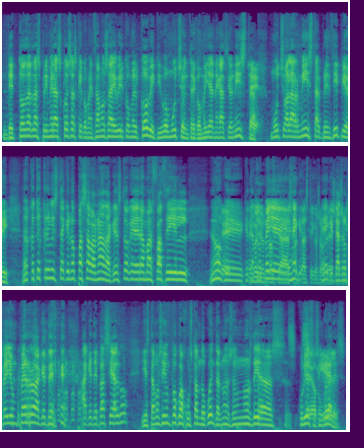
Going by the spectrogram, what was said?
de todas las primeras cosas que comenzamos a vivir con el COVID, y hubo mucho, entre comillas, negacionista, mucho alarmista al principio, y "No, es que tú escribiste que no pasaba nada, que esto que era más fácil... No, Sí. que, que te atropelle, eh, que- sobre eh, que eso, te sí. atropelle un perro a que te a que te pase algo y estamos ahí un poco ajustando cuentas, ¿no? Son unos días curiosos, Miguel, singulares.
